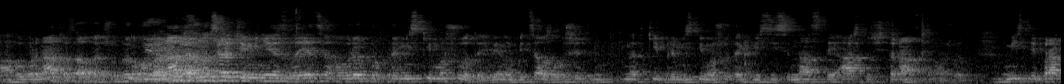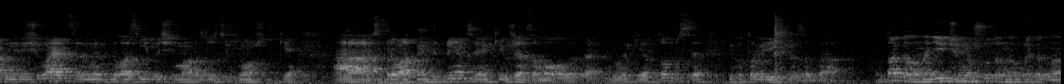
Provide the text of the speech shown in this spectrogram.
А губернатор? Казав, так що Ну, бракує. Губернатор, ну, наскільки мені здається, говорив про приміські маршрути. Він обіцяв залишити на такі приміські маршрути, як 217 А, 114 маршрут. В місті браку не відчувається. Ми до вас їдучи мали зустріч знову ж таки а, з приватними підприємцями, які вже замовили так, великі автобуси і готові їх вже забирати. Ну так, але на діючих маршрутах, наприклад, на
